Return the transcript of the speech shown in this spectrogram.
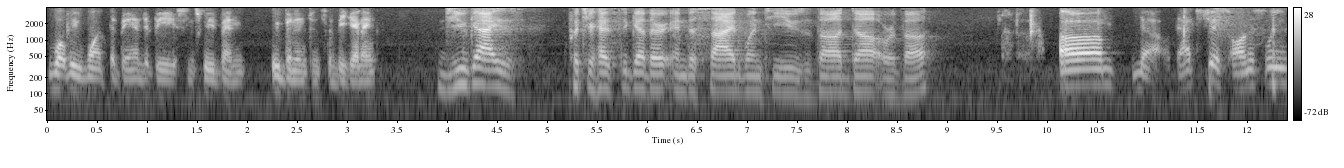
what we want the band to be since we've been we've been in since the beginning. Do you guys put your heads together and decide when to use the, duh, or the? Um, no, that's just honestly,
